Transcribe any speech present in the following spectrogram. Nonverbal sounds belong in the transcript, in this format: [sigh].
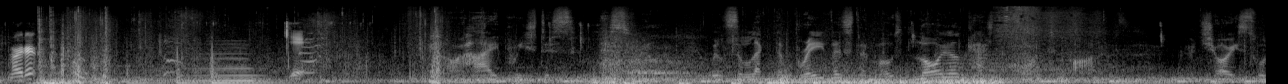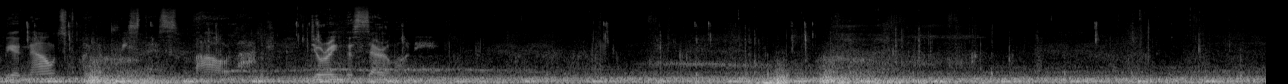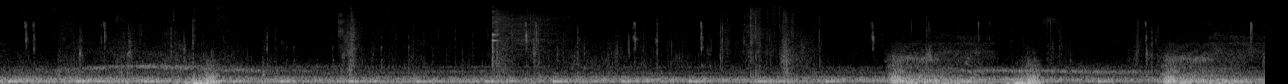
Murder. Yeah. Our High Priestess, Nesril, will select the bravest and most loyal. Her choice will be announced by the Priestess, Maolak, during the ceremony.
